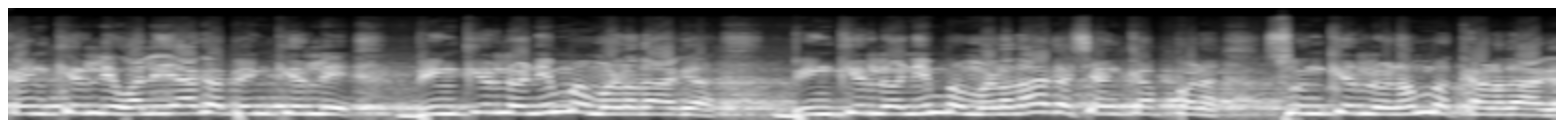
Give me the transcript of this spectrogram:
ಕಂಕಿರ್ಲಿ, ಒಲಿಯಾಗ ಬೆಂಕಿರ್ಲಿ, ಬೆಂಕಿರ್ಲು ನಿಮ್ಮ ಮಣದಾಗ, ಬೆಂಕಿರ್ಲು ನಿಮ್ಮ ಮಣದಾಗ ಶಂಕಪ್ಪನ, ಸುಂಕಿರ್ಲು ನಮ್ಮ ಕಣದಾಗ.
